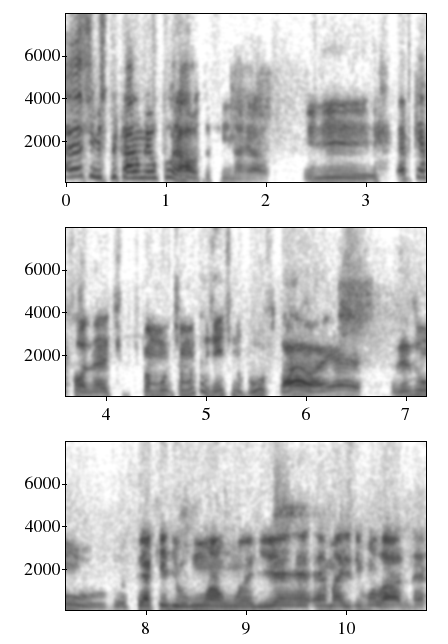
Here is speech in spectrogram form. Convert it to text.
Assim, me explicaram meio por alto, assim, na real. Ele. É porque é foda, né? Tipo, tinha muita gente no buff e tal. Aí é... Às vezes um... ter aquele um a um ali é, é mais enrolado, né?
